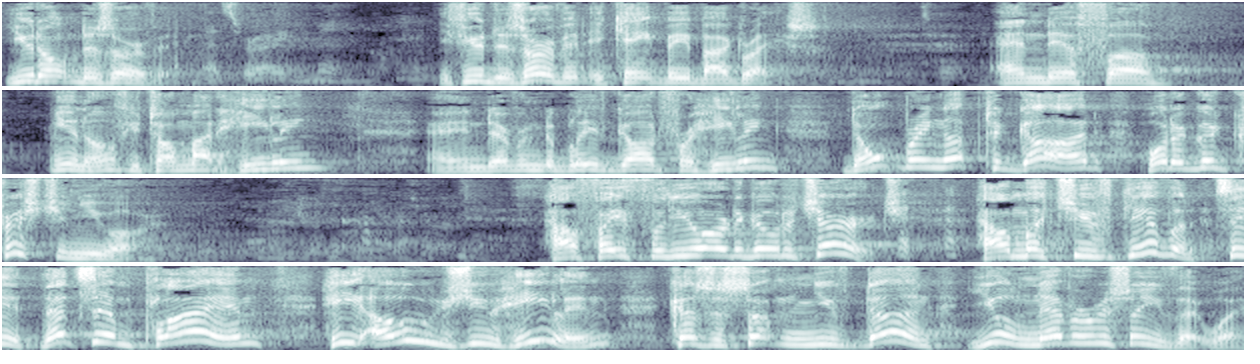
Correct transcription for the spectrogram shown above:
you don't deserve it. That's right. Amen. If you deserve it, it can't be by grace. And if, uh, you know, if you're talking about healing and endeavoring to believe God for healing, don't bring up to God what a good Christian you are, how faithful you are to go to church, how much you've given. See, that's implying He owes you healing because of something you've done. You'll never receive that way.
